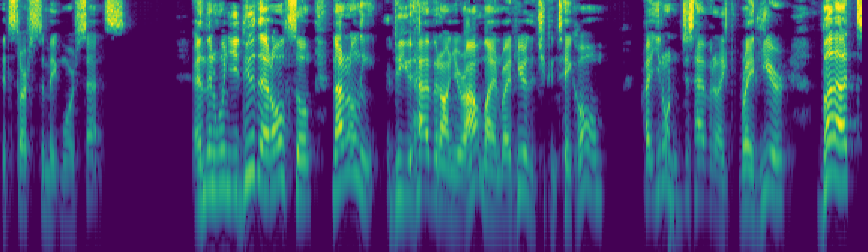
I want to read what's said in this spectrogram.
it starts to make more sense. And then when you do that also, not only do you have it on your outline right here that you can take home, right? You don't just have it like right here, but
